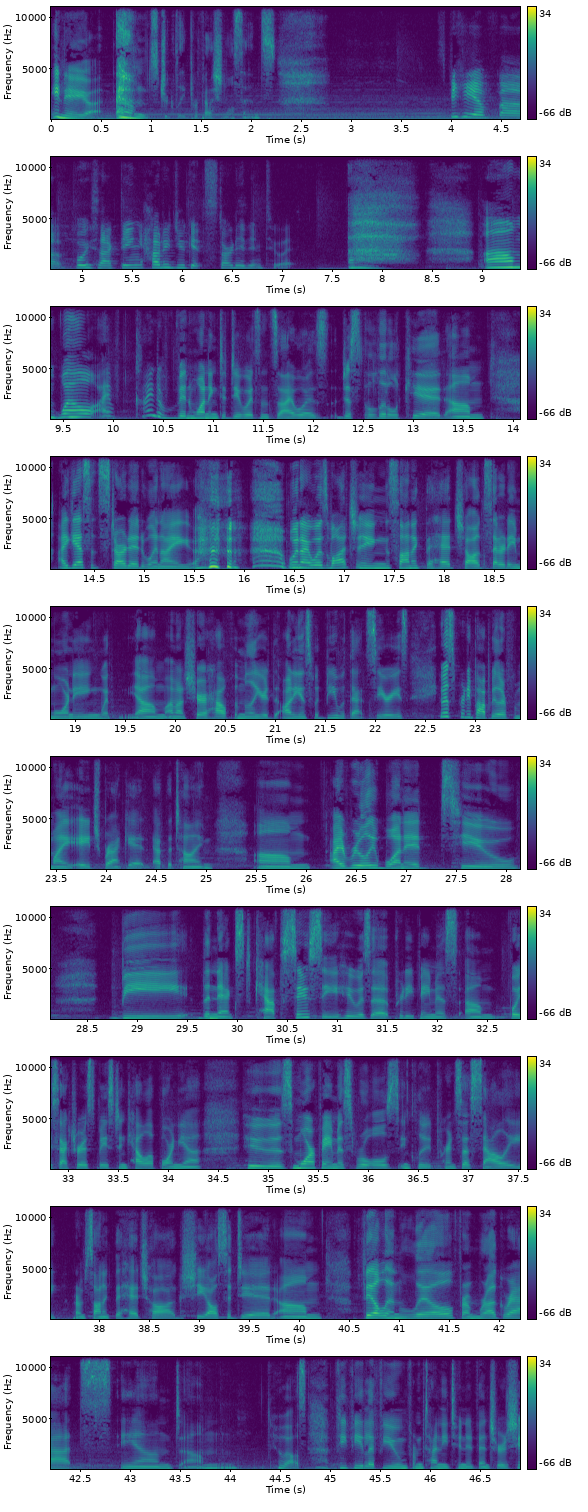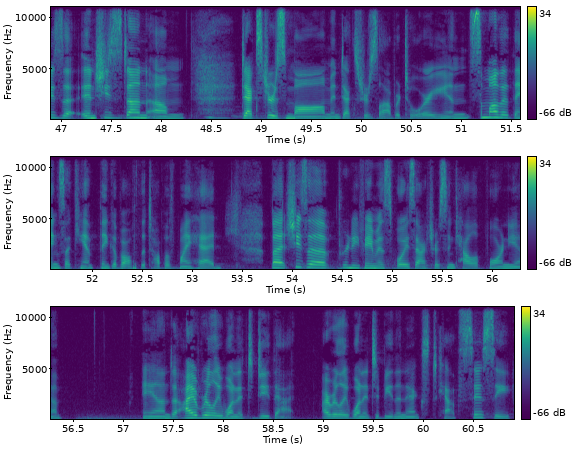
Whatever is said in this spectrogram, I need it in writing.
in a uh, strictly professional sense. Speaking of uh, voice acting, how did you get started into it? Um, well, I've kind of been wanting to do it since I was just a little kid. Um, I guess it started when I when I was watching Sonic the Hedgehog Saturday morning. With um, I'm not sure how familiar the audience would be with that series. It was pretty popular for my age bracket at the time. Um, I really wanted to be the next Kath Soucie, who is a pretty famous um, voice actress based in California, whose more famous roles include Princess Sally from Sonic the Hedgehog. She also did um, Phil and Lil from Rugrats, and um, who else? Fifi LaFume from Tiny Toon Adventures. She's a, and she's done um, Dexter's mom in Dexter's Laboratory and some other things I can't think of off the top of my head. But she's a pretty famous voice actress in California. And I really wanted to do that. I really wanted to be the next Kath Soucie.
